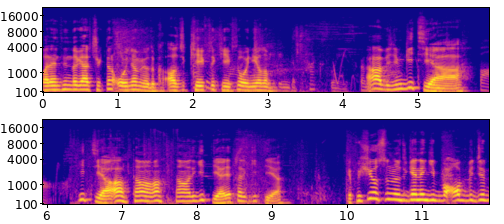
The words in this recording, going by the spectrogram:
Valentina'da gerçekten oynamıyorduk. Azıcık keyifli keyifli oynayalım. Abicim git ya. Git ya. Al tamam al. Tamam hadi git ya. Yeter git ya Yapışıyorsunuz gene gibi abicim.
